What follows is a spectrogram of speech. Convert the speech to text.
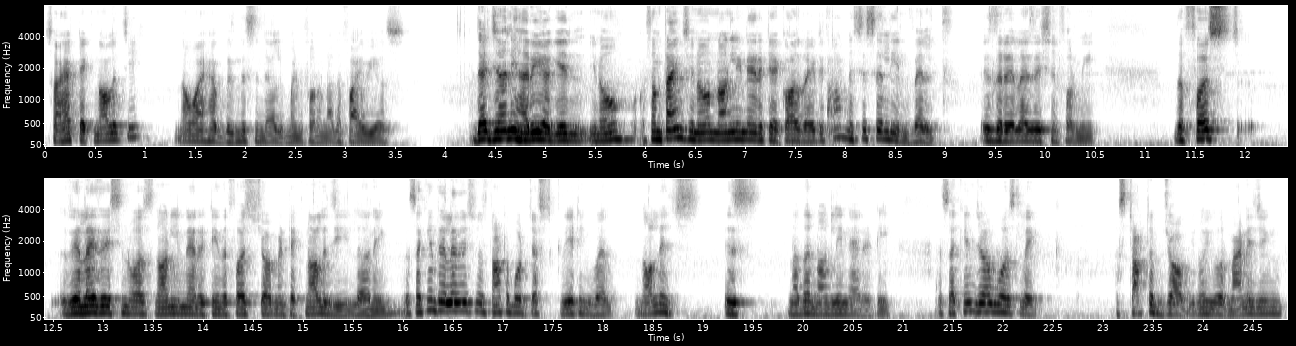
So I had technology. Now I have business development for another five years. That journey, Hari, again, you know, sometimes, you know, non-linearity I call, right? It's not necessarily in wealth, is the realization for me. The first realization was nonlinearity in the first job in technology learning. The second realization was not about just creating wealth. Knowledge is another nonlinearity. The second job was like a startup job. You know, you were managing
